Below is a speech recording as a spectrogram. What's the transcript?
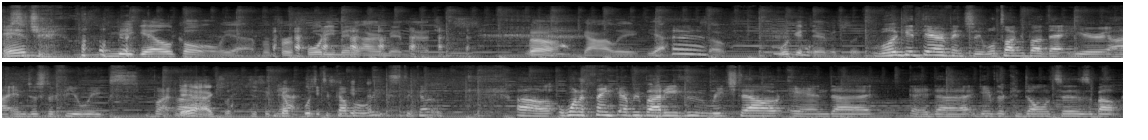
And Miguel Cole, yeah, for, for 40 minute Iron Man match. Oh, golly. Yeah. So we'll get there eventually. We'll get there eventually. We'll talk about that here uh, in just a few weeks. But uh, Yeah, actually. Just a couple yeah, weeks. just a couple weeks to go. Uh, I want to thank everybody who reached out and uh, and uh, gave their condolences about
